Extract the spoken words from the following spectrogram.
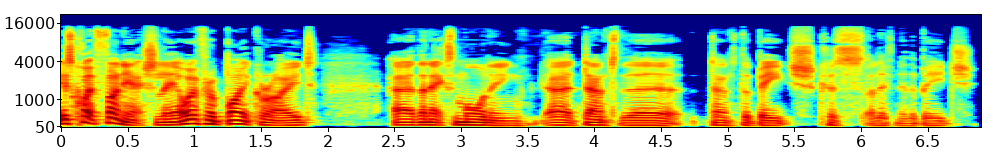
It's quite funny actually. I went for a bike ride uh, the next morning uh, down to the down to the beach because I live near the beach,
